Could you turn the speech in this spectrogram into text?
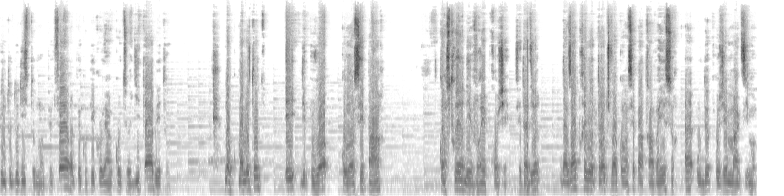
une to-do tout le monde peut le faire, on peut copier-coller un code sur GitHub et tout. Donc, ma méthode est de pouvoir commencer par construire des vrais projets. C'est-à-dire, dans un premier temps, tu vas commencer par travailler sur un ou deux projets maximum.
